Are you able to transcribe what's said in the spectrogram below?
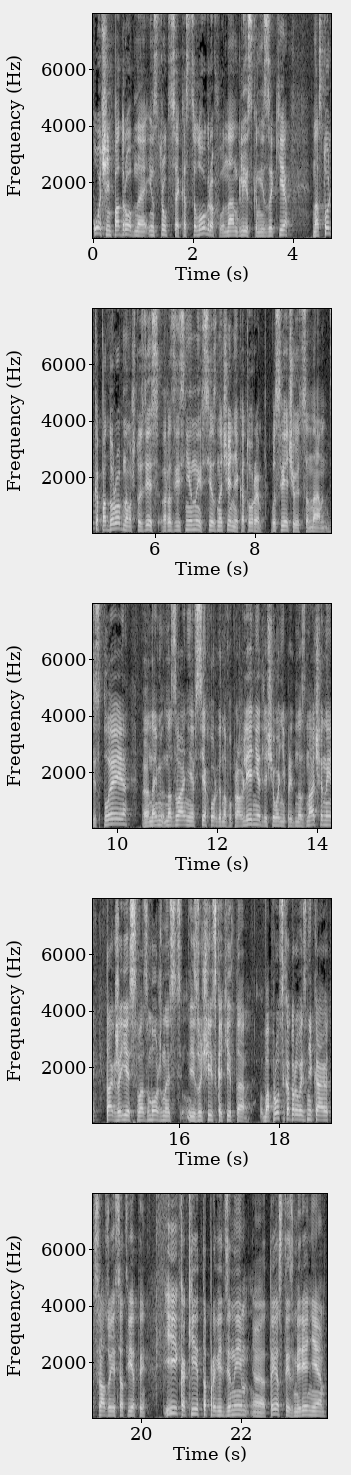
Очень подробная инструкция к осциллографу на английском языке настолько подробного, что здесь разъяснены все значения, которые высвечиваются на дисплее, э, название всех органов управления, для чего они предназначены. Также есть возможность изучить какие-то вопросы, которые возникают, сразу есть ответы и какие-то проведены э, тесты измерения,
